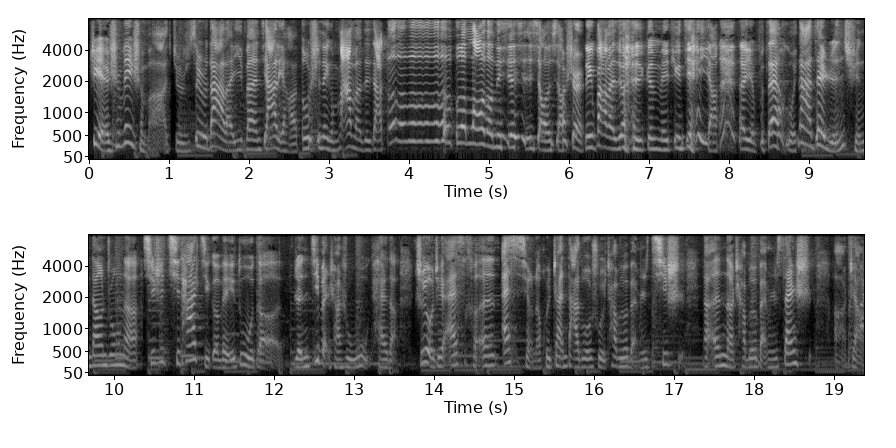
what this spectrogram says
这也是为什么啊？就是岁数大了，一般家里哈都是那个妈妈在家嘚嘚嘚嘚嘚嘚唠叨那些小小事儿，那个爸爸就 跟没听见一样，他也不在乎。那在人群当中呢，其实其他几个维度的人基本上是五五开的，只有这个 S 和 N，S 型的会占大多数，差不多百分之七十，那 N 呢，差不多百分之三十啊，这样。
